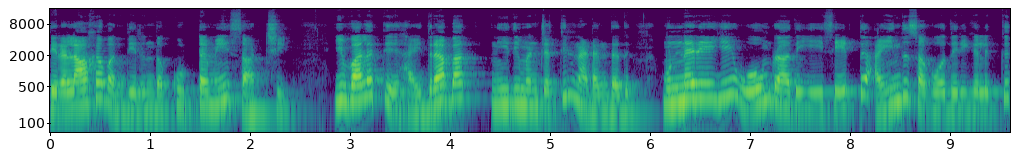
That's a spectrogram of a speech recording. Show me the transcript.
திரளாக வந்திருந்த கூட்டமே சாட்சி. இவ்வழக்கு ஹைதராபாத் நீதிமன்றத்தில் நடந்தது. முன்னரேயே ஓம் ராதையை சேர்த்து ஐந்து சகோதரிகளுக்கு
